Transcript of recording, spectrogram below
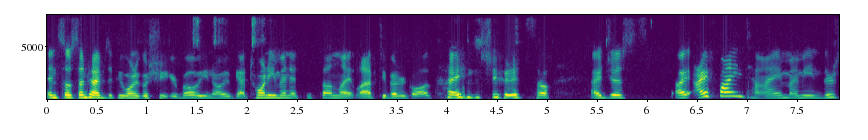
and so sometimes if you want to go shoot your bow, you know you've got 20 minutes of sunlight left. You better go outside and shoot it. So I just I I find time. I mean, there's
